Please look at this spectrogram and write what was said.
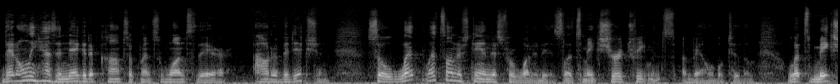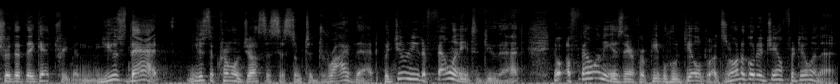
that only has a negative consequence once they're out of addiction. So let, let's understand this for what it is. Let's make sure treatment's available to them. Let's make sure that they get treatment. Use that, use the criminal justice system to drive that. But you don't need a felony to do that. You know, a felony is there for people who deal drugs and ought to go to jail for doing that.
